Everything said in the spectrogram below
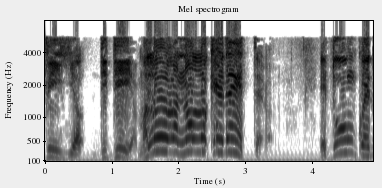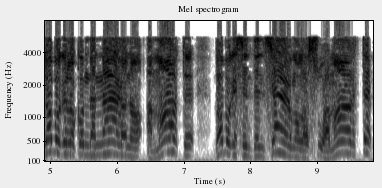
figlio di Dio, ma loro non lo credettero. E dunque, dopo che lo condannarono a morte, dopo che sentenziarono la sua morte,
